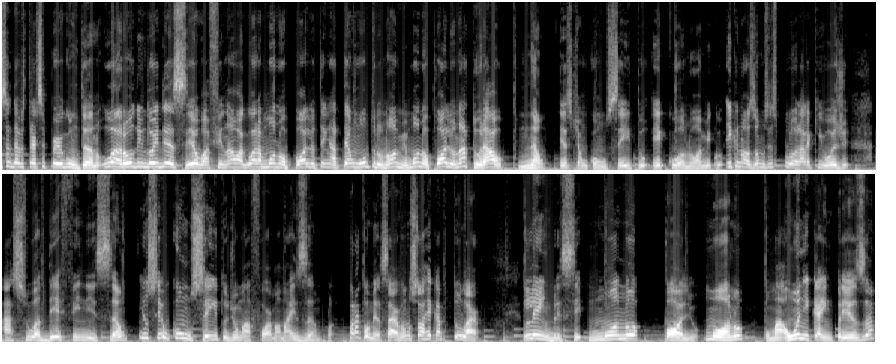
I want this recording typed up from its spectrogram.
Você deve estar se perguntando, o Haroldo endoideceu, afinal agora monopólio tem até um outro nome, monopólio natural? Não, este é um conceito econômico e que nós vamos explorar aqui hoje a sua definição e o seu conceito de uma forma mais ampla. Para começar, vamos só recapitular. Lembre-se, monopólio. Mono, uma única empresa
